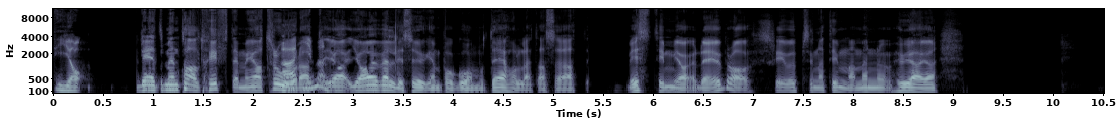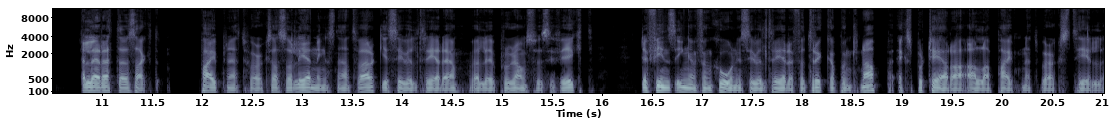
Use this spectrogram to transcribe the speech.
Ja. Det är ett mentalt skifte, men jag tror Ja, att jag, jag är väldigt sugen på att gå mot det hållet. Alltså att, visst, tim, ja, det är ju bra att skriva upp sina timmar, men hur gör jag? Eller rättare sagt, Pipe Networks, alltså ledningsnätverk i Civil 3D, väldigt programspecifikt. Det finns ingen funktion i Civil 3D för att trycka på en knapp, exportera alla Pipe Networks till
